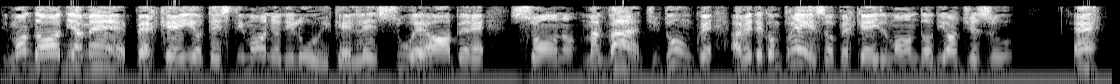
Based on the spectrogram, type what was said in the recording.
Il mondo odia me perché io testimonio di lui che le sue opere sono malvagie. Dunque, avete compreso perché il mondo odiò Gesù? Eh?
